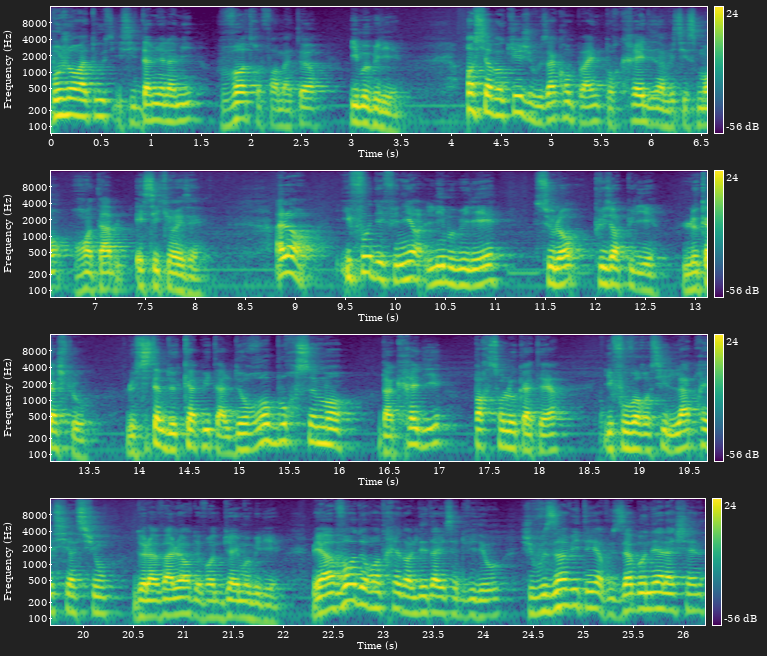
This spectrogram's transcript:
Bonjour à tous, ici Damien Lamy, votre formateur immobilier. Ancien banquier, je vous accompagne pour créer des investissements rentables et sécurisés. Alors, il faut définir l'immobilier selon plusieurs piliers. Le cash flow, le système de capital, de remboursement d'un crédit par son locataire. Il faut voir aussi l'appréciation de la valeur de votre bien immobilier. Mais avant de rentrer dans le détail de cette vidéo, je vais vous inviter à vous abonner à la chaîne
